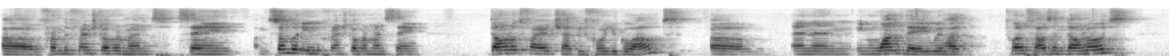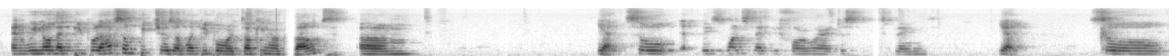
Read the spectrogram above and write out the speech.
uh, from the French government saying, somebody in the French government saying, download FireChat before you go out. Um, and then in one day we had 12,000 downloads. And we know that people have some pictures of what people were talking about. Um, yeah, so there's one slide before where I just explained. Yeah, so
